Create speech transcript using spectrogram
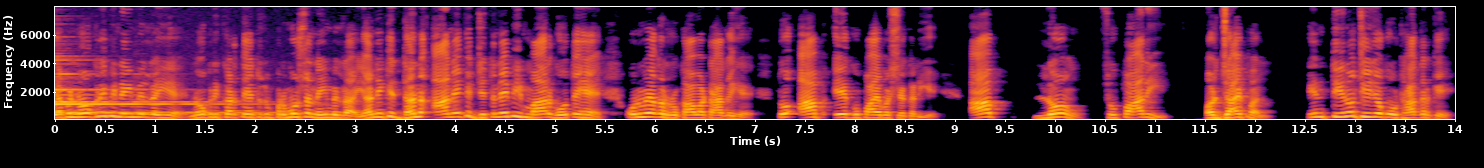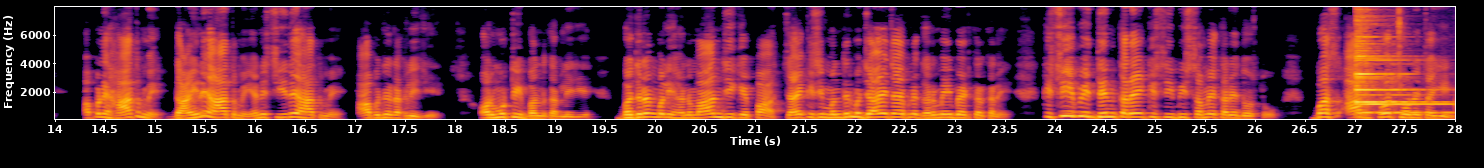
या फिर नौकरी भी नहीं मिल रही है, नौकरी करते हैं तो उसमें प्रमोशन नहीं मिल रहा है यानी कि धन आने के जितने भी मार्ग होते हैं, उनमें अगर रुकावट आ गई है तो आप एक उपाय अवश्य करिए। आप लौंग, सुपारी और जायफल, इन तीनों चीज़ों को उठा करके अपने हाथ में, दाहिने हाथ में, यानी सीधे हाथ में आप उन्हें रख लीजिए। और मुट्ठी बंद कर लीजिए। बजरंग बली हनुमान जी के पास, चाहे किसी मंदिर में जाए, चाहे अपने घर में ही बैठकर करें, किसी भी दिन करें, किसी भी समय करें दोस्तों, बस आप स्वच्छ होने चाहिए,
